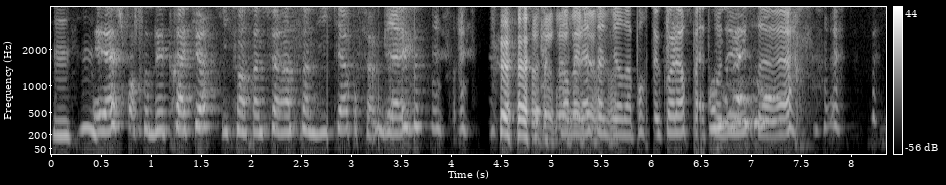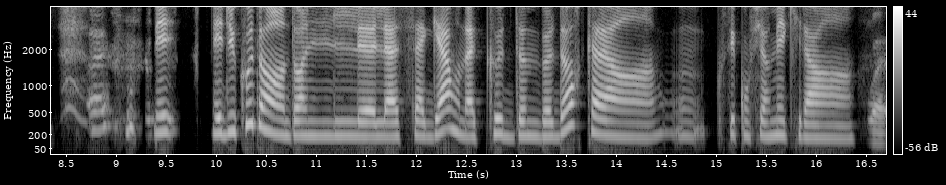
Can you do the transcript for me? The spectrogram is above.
Mhm. Et là, je pense aux détraqueurs qui sont en train de faire un syndicat pour faire grève. Non, mais là, ça devient n'importe quoi leur patronus. euh. Mais, mais du coup, dans, dans le- la saga, on a que Dumbledore qui a un. on- C'est confirmé qu'il a un, Ouais.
